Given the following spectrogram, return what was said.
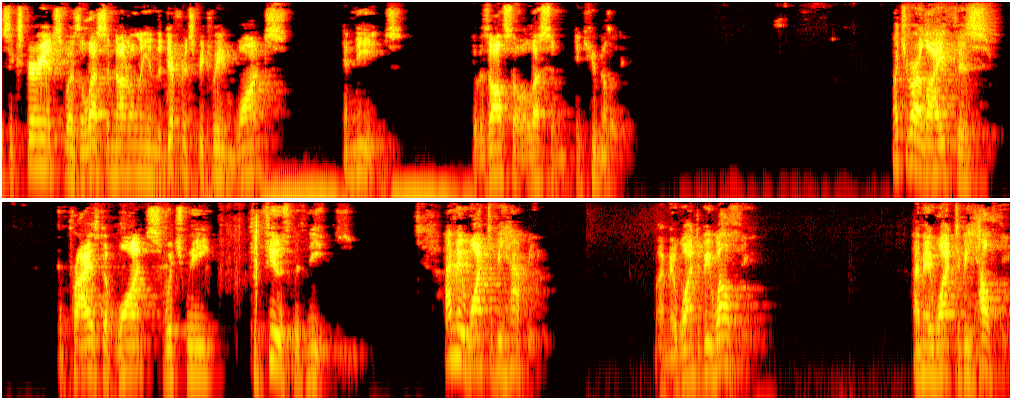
This experience was a lesson not only in the difference between wants and needs, it was also a lesson in humility. Much of our life is comprised of wants which we confuse with needs. I may want to be happy. I may want to be wealthy. I may want to be healthy.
